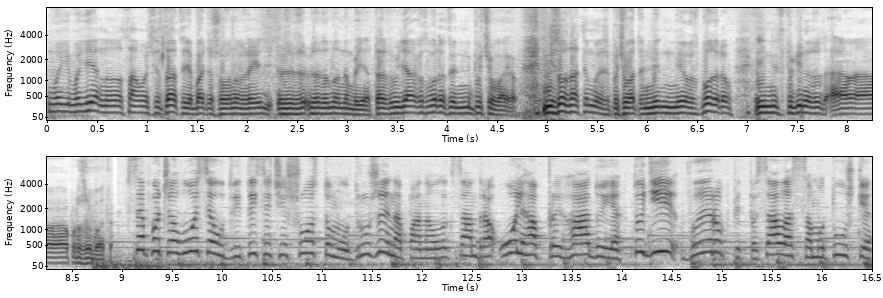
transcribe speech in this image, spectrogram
Моє але на самому ситуації я бачу, що воно вже, вже, давно не моє. Та я господар це не почуваю. Ніхто з нас не може почувати ні, господарем і не спокійно тут а, а, проживати. Все почалося у 2006-му. Дружина пана Олександра Ольга пригадує, тоді вирок підписала самотужки.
